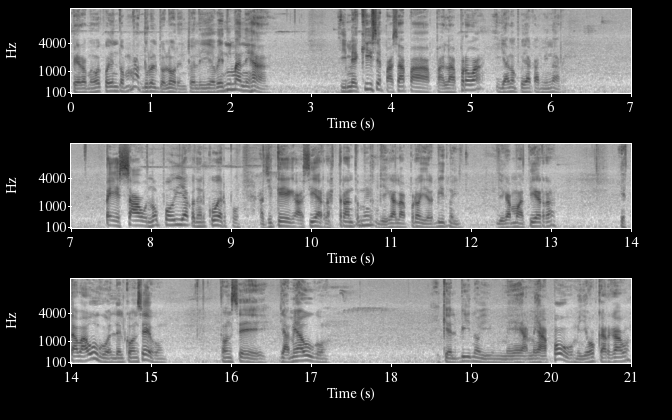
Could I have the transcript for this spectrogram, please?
pero me voy cogiendo más duro el dolor. Entonces le dije, ven y manejar. Y me quise pasar para la prueba y ya no podía caminar. Pesado, no podía con el cuerpo. Así que así arrastrándome, llegué a la prueba y él vino y llegamos a tierra. Y estaba Hugo, el del consejo. Entonces llamé a Hugo y que él vino y me, me apó, me llevó cargado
